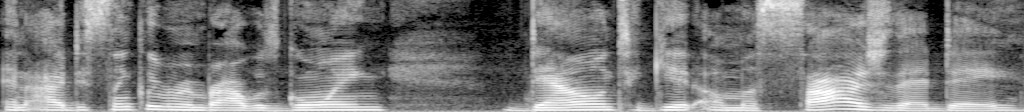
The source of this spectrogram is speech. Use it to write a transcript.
And I distinctly remember I was going down to get a massage that day.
